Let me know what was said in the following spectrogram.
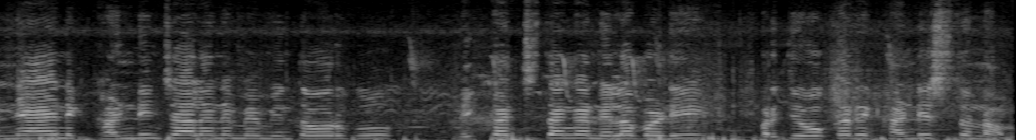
అన్యాయాన్ని ఖండించాలని మేము ఇంతవరకు నిఖచ్చితంగా నిలబడి ప్రతి ఒక్కరిని ఖండిస్తున్నాం.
